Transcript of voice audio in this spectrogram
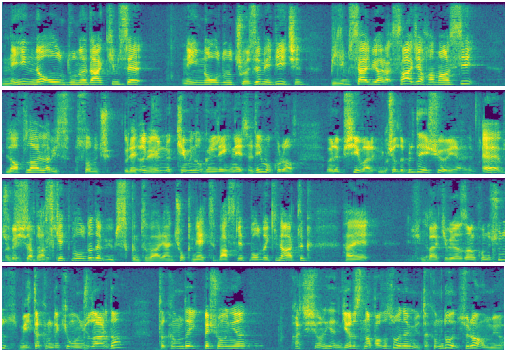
neyin ne olduğuna daha kimse neyin ne olduğunu çözemediği için bilimsel bir ara sadece hamasi laflarla bir sonuç üretmeye. günlük kimin o gün lehineyse değil mi kural? Öyle bir şey var. 3 yılda bir değişiyor yani. Evet Üç, işte yılda bir. basketbolda da büyük sıkıntı var. Yani çok net. Basketboldakini artık hani Şimdi belki birazdan konuşuruz. Milli takımdaki oyunculardan takımda ilk 5 oynayan kaç kişi var? Yani yarısından fazlası oynamıyor. Takımda süre almıyor.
